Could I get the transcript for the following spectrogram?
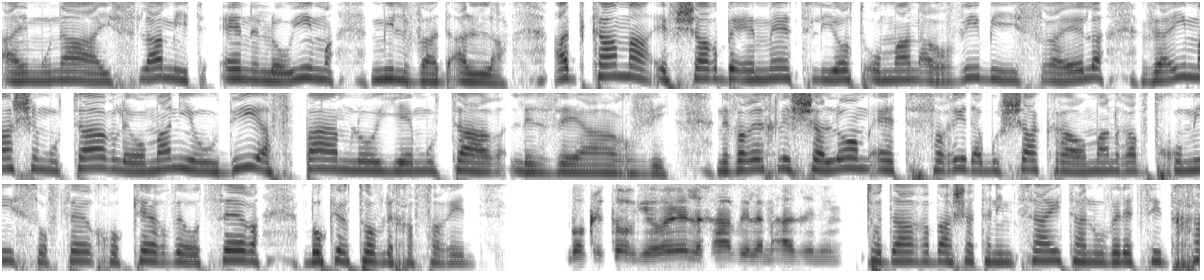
האמונה האסלאמית אין אלוהים מלבד אללה. עד כמה אפשר באמת באמת להיות אומן ערבי בישראל, והאם מה שמותר לאומן יהודי אף פעם לא יהיה מותר לזה הערבי. נברך לשלום את פריד אבו שקרה, אומן רב-תחומי, סופר, חוקר ועוצר. בוקר טוב לך, פריד. בוקר טוב, יואל, לך ולמאזינים. תודה רבה שאתה נמצא איתנו, ולצידך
